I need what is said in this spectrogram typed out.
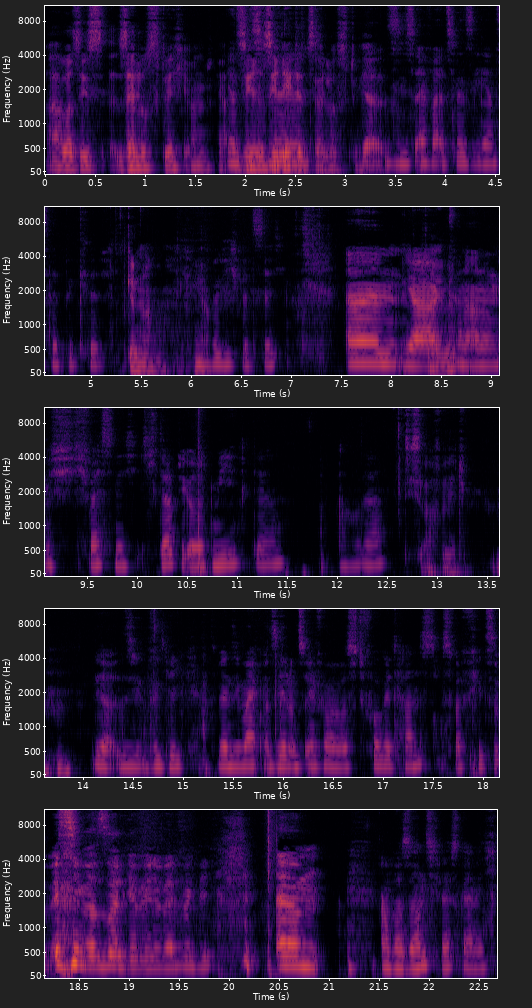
aber sie ist sehr lustig und ja, ja sie, sie, sie redet sehr lustig. Ja, sie ist einfach, als wäre sie die ganze Zeit bekifft. Genau. Ja. Wirklich witzig. Ähm, ja, Deine? keine Ahnung, ich, ich weiß nicht. Ich glaube, die Eurythmie, deren, oder? Die ist auch wild. Mhm. Ja, sie wirklich, wenn sie meint, sie hat uns irgendwann mal was vorgetanzt. Das war viel zu witzig, was so in ihr Rede wirklich. Ähm, aber sonst, ich weiß gar nicht.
